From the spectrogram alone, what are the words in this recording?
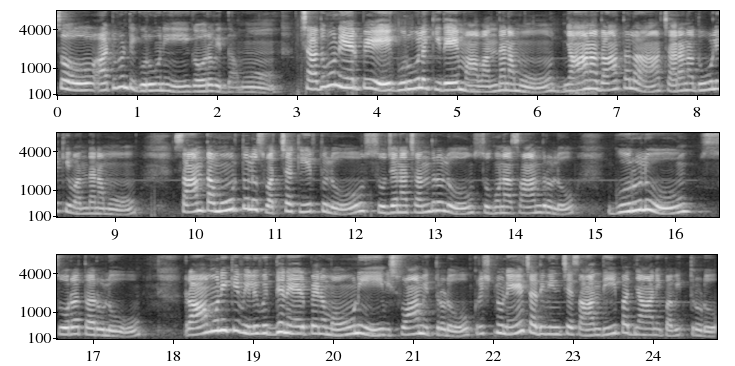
సో అటువంటి గురువుని గౌరవిద్దాము. చదువు నేర్పే గురువులకి ఇదే మా వందనము. జ్ఞానదాతల చరణధూళికి వందనము. శాంతమూర్తులు స్వచ్ఛకీర్తులు సుజన చంద్రులు సుగుణ సాంద్రులు గురులు సురతరులు. రామునికి విలువిద్య నేర్పిన మౌని విశ్వామిత్రుడు కృష్ణునే చదివించే సాందీప జ్ఞాని పవిత్రుడు.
